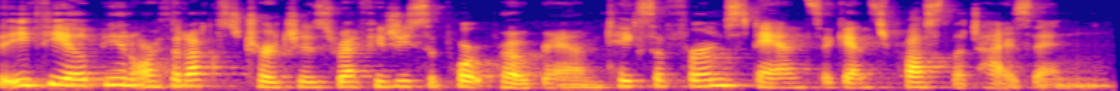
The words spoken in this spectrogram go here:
the Ethiopian Orthodox Church's refugee support program takes a firm stance against proselytizing.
